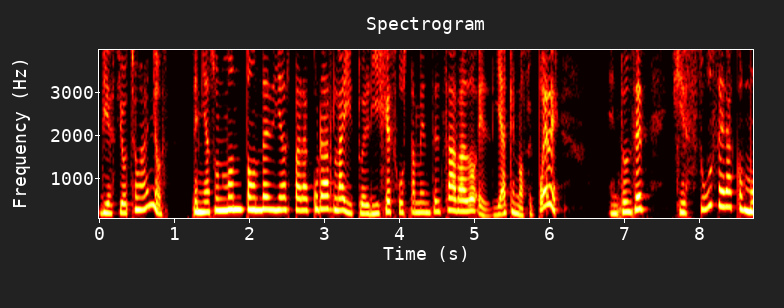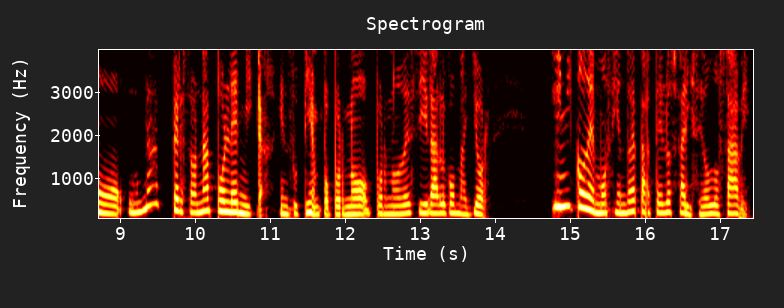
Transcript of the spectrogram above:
18 años? Tenías un montón de días para curarla y tú eliges justamente el sábado, el día que no se puede. Entonces, Jesús era como una persona polémica en su tiempo, por no, por no decir algo mayor. Y Nicodemo, siendo de parte de los fariseos, lo sabe.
